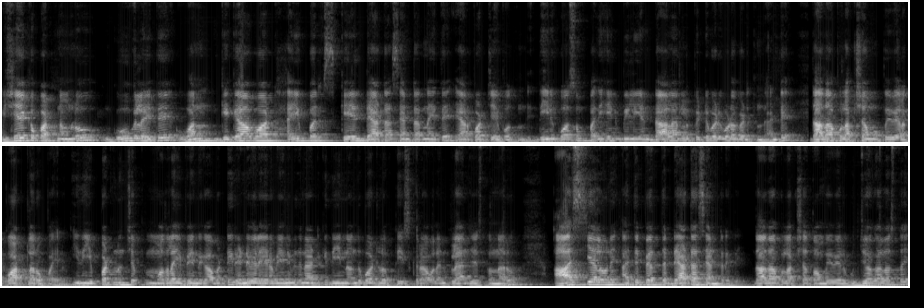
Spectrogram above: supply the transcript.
విశాఖపట్నంలో గూగుల్ అయితే one gigawatt hyper scale data సెంటర్ని అయితే ఏర్పాటు చేయబోతుంది. దీనికోసం పదిహేను బిలియన్ డాలర్ల పెట్టుబడి కూడా పెడుతుంది. అంటే దాదాపు లక్ష ముప్పై వేల కోట్ల రూపాయలు. ఇది ఇప్పటి నుంచే మొదలైపోయింది కాబట్టి రెండు వేల ఇరవై ఎనిమిది నాటికి దీన్ని అందుబాటులోకి తీసుకురావాలని ప్లాన్ చేస్తున్నారు. ఆసియాలోని అతిపెద్ద డేటా సెంటర్ ఇది. దాదాపు లక్ష తొంభై వేల ఉద్యోగాలు వస్తాయి.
